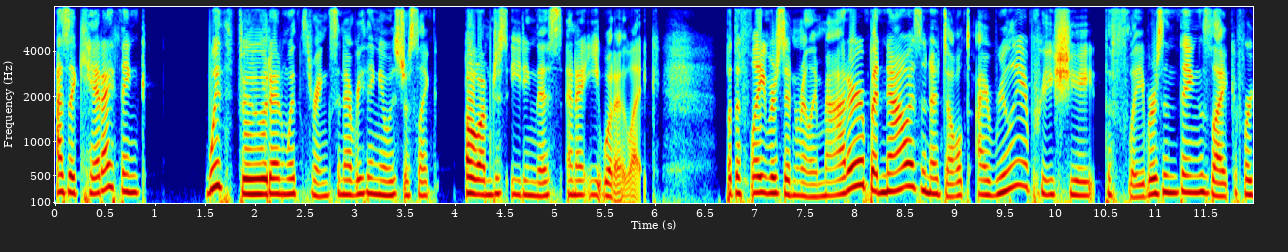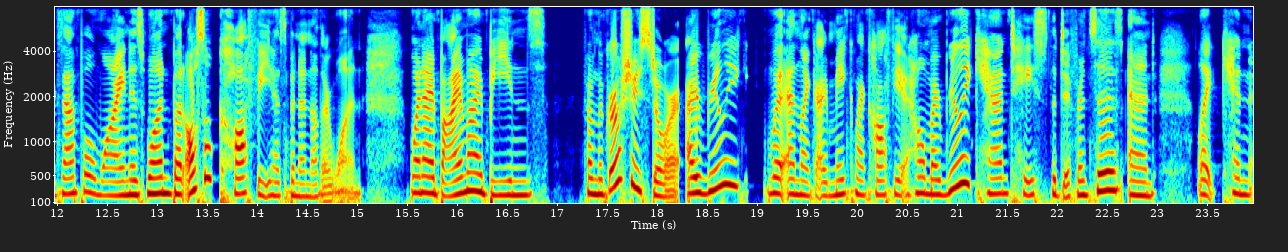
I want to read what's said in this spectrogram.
As a kid, I think with food and with drinks and everything, it was just like, oh, I'm just eating this and I eat what I like but the flavors didn't really matter. But now as an adult, I really appreciate the flavors and things. Like, for example, wine is one, but also coffee has been another one. When I buy my beans from the grocery store, I really, and like I make my coffee at home, I really can taste the differences and like can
